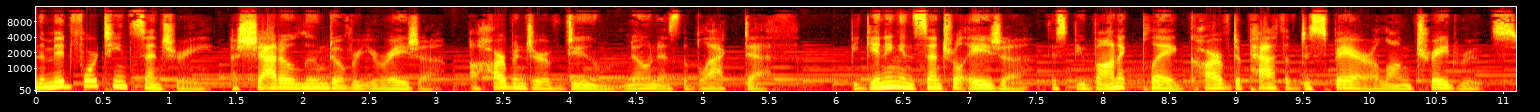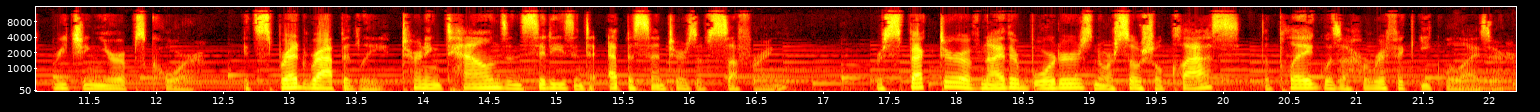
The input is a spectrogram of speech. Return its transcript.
the mid 14th century, a shadow loomed over Eurasia, a harbinger of doom known as the Black Death. Beginning in Central Asia, this bubonic plague carved a path of despair along trade routes, reaching Europe's core. It spread rapidly, turning towns and cities into epicenters of suffering. Respecter of neither borders nor social class, the plague was a horrific equalizer.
